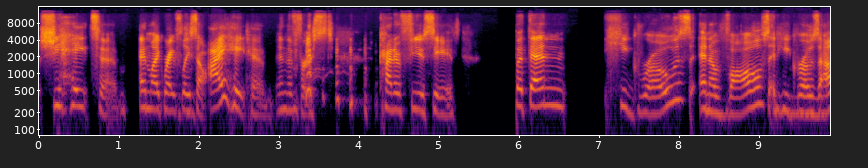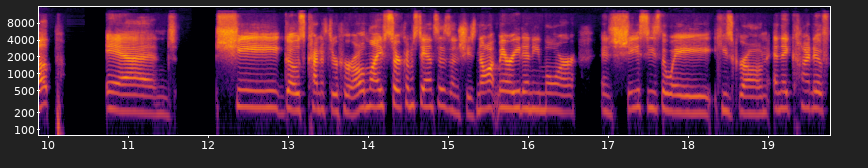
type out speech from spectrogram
she hates him and like rightfully mm-hmm. so i hate him in the first kind of few scenes but then he grows and evolves and he grows mm-hmm. up and she goes kind of through her own life circumstances and she's not married anymore and she sees the way he's grown and they kind of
